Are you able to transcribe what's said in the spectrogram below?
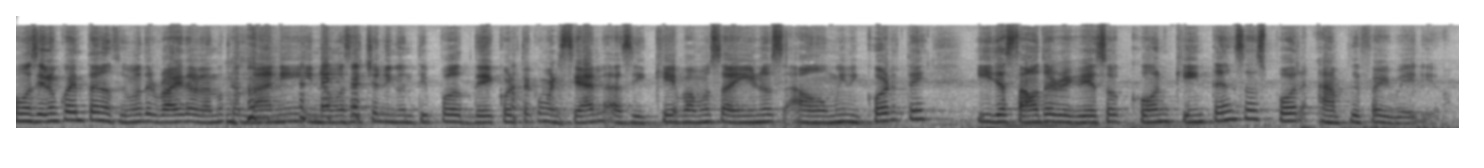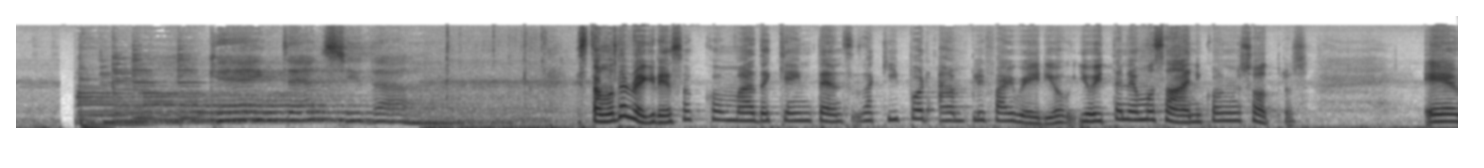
como se dieron cuenta, nos fuimos de ride hablando con Dani y no hemos hecho ningún tipo de corte comercial, así que vamos a irnos a un mini corte y ya estamos de regreso con Qué Intensas por Amplify Radio. Qué intensidad. Estamos de regreso con más de Qué Intensas aquí por Amplify Radio y hoy tenemos a Dani con nosotros. Eh,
